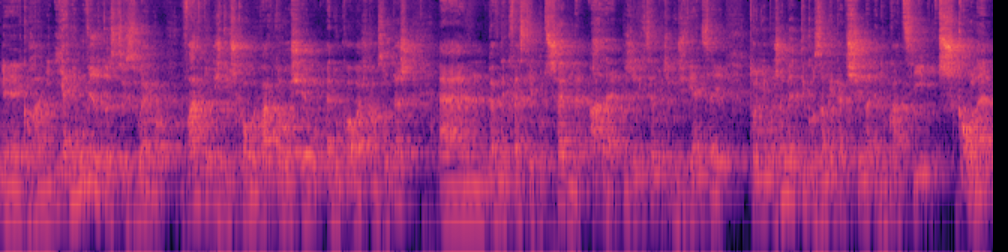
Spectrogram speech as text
e, kochani. I ja nie mówię, że to jest coś złego. Warto iść do szkoły, warto się edukować. Tam są też pewne kwestie potrzebne, ale jeżeli chcemy czegoś więcej, to nie możemy tylko zamykać się na edukacji w szkole,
